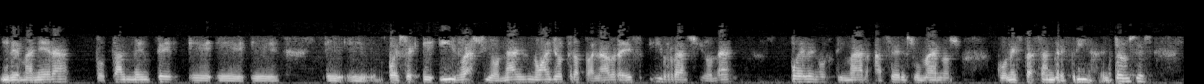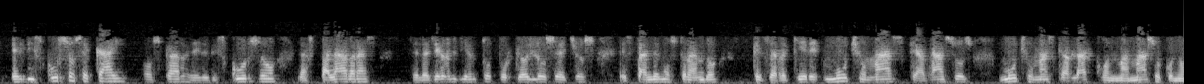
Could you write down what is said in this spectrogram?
y de manera totalmente eh, eh, eh, pues irracional, no hay otra palabra, es irracional, pueden ultimar a seres humanos con esta sangre fría. Entonces, el discurso se cae, Oscar, el discurso, las palabras, se las lleva el viento porque hoy los hechos están demostrando que se requiere mucho más que abrazos, mucho más que hablar con mamás o con,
